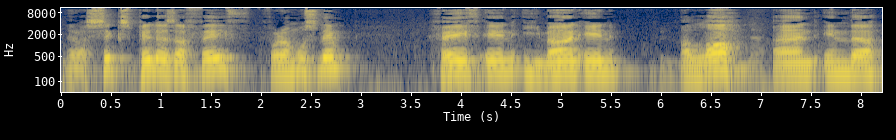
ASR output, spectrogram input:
there are six pillars of faith for a Muslim. Faith in Iman in Allah and in the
